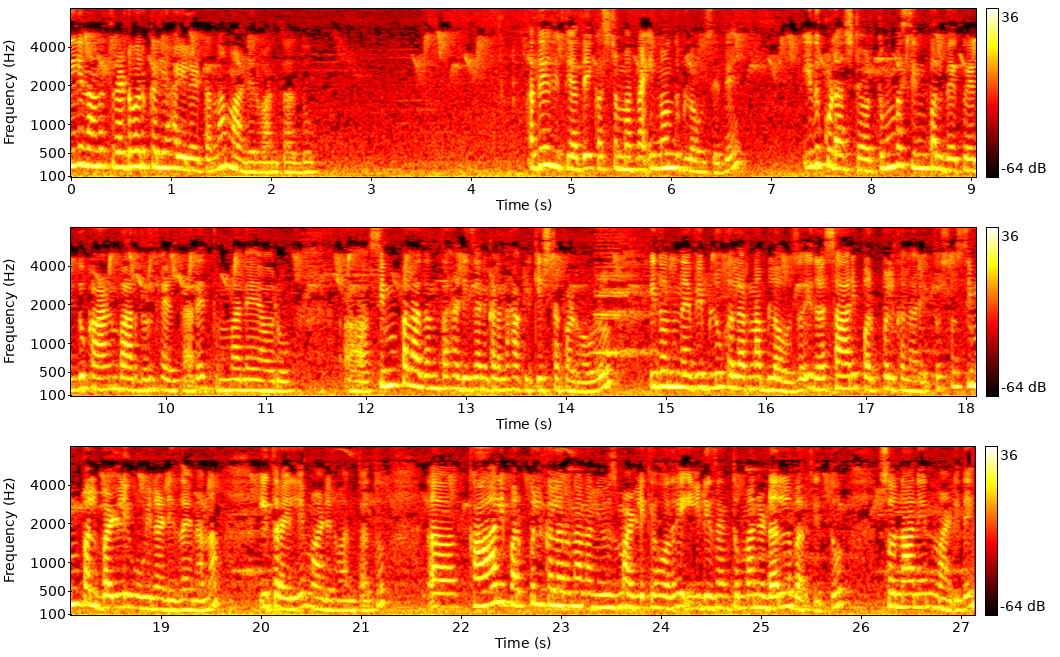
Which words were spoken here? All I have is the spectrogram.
ಇಲ್ಲಿ ನಾನು ಥ್ರೆಡ್ ವರ್ಕ್ ಅಲ್ಲಿ ಹೈಲೈಟ್ ಅನ್ನ ಮಾಡಿರುವಂತದ್ದು ಅದೇ ರೀತಿ ಅದೇ ಕಸ್ಟಮರ್ನ ಇನ್ನೊಂದು ಬ್ಲೌಸ್ ಇದೆ. ಇದು ಕೂಡ ಅಷ್ಟೇ, ಅವರು ತುಂಬಾ ಸಿಂಪಲ್ ಬೇಕು, ಎದ್ದು ಕಾಣಬಾರ್ದು ಅಂತ ಹೇಳ್ತಾರೆ. ತುಂಬಾನೇ ಅವರು ಸಿಂಪಲ್ ಆದಂತಹ ಡಿಸೈನ್ ಗಳನ್ನ ಹಾಕ್ಲಿಕ್ಕೆ ಇಷ್ಟಪಡುವವರು. ಇದೊಂದು ನೆವಿ ಬ್ಲೂ ಕಲರ್ನ ಬ್ಲೌಸ್ ಇದರ ಸಾರಿ ಪರ್ಪಲ್ ಕಲರ್ ಇತ್ತು. ಸೊ ಸಿಂಪಲ್ ಬಳ್ಳಿ ಹೂವಿನ ಡಿಸೈನ್ ಅನ್ನ ಈ ತರ ಇಲ್ಲಿ ಮಾಡಿರುವಂತದ್ದು. ಖಾಲಿ ಪರ್ಪಲ್ ಕಲರ್ ನಾನು ಯೂಸ್ ಮಾಡ್ಲಿಕ್ಕೆ ಹೋದ್ರೆ ಈ ಡಿಸೈನ್ ತುಂಬಾನೇ ಡಲ್ ಬರ್ತಿತ್ತು. ಸೊ ನಾನೇನ್ ಮಾಡಿದೆ?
